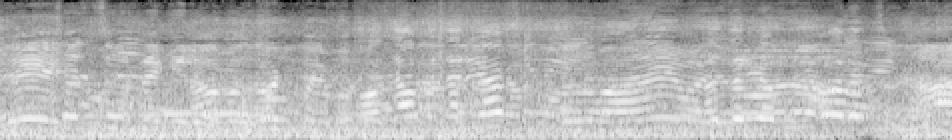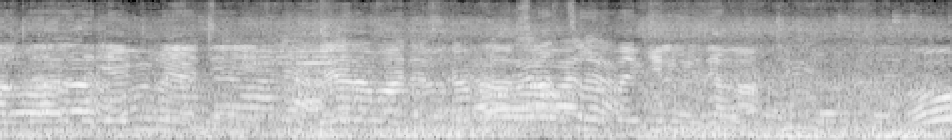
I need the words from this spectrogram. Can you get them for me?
600 rupees kilo. Bazar bazariya? Bazariya भी वाला भी। हाँ bazariya भी mayan जी। ये रवाना इसका 700 रुपए किलो मिलेगा। ओ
